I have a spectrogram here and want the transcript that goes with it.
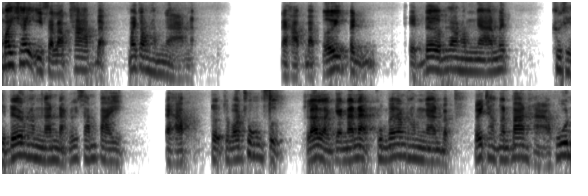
ไม่ใช่อิสระภาพแบบไม่ต้องทำงานอะ นะครับแบบเอ้ยเป็นเทรดเดอร์ไม่ต้องทำงานไม่คือเทรดเดอร์ทำงานหนักด้วยซ้ำไปนะครับโดยเฉพาะช่วงฝึก แล้วหลังจากนั้นอะคุณไม่ต้องทำงานแบบเฮ้ยทำกันบ้านหาหุ้น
